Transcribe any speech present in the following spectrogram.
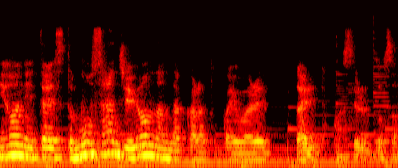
日本に対するともう34なんだからとか言われたりとかするとさ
